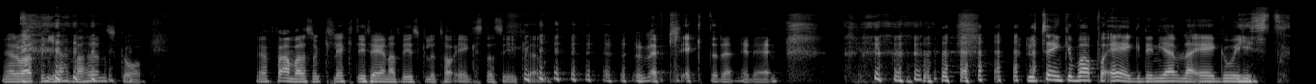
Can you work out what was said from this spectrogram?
Ja, det var ett jävla hönsgård. Vem fan var det som kläckte idén att vi skulle ta ecstasy ikväll? Vem kläckte den idén? Du tänker bara på ägg, din jävla egoist.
